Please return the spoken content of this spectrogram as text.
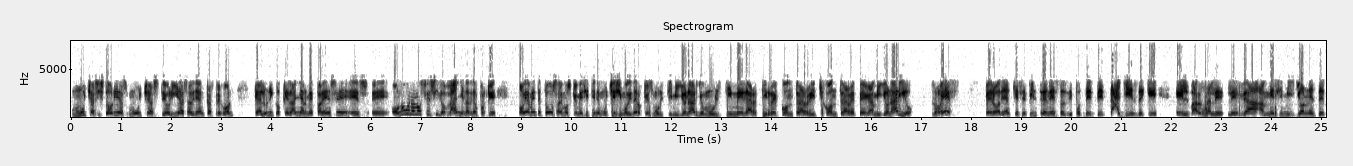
muchas historias, muchas teorías, Adrián Castrejón, que al único que dañan, me parece, es, o no, bueno, no sé si lo dañen, Adrián, porque Obviamente todos sabemos que Messi tiene muchísimo dinero, que es multimillonario, multimegartirre contra rich, contra repega millonario, lo es. Pero Adrián, que se filtren estos tipos de detalles de que el Barça le, le da a Messi millones de,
